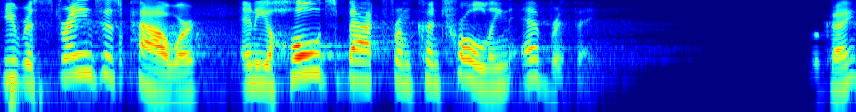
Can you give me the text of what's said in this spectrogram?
He restrains his power and he holds back from controlling everything. Okay?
